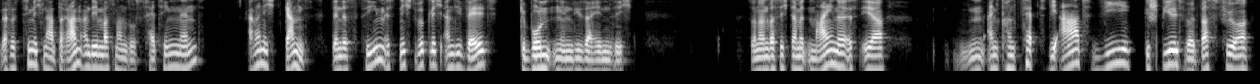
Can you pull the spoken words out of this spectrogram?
Das ist ziemlich nah dran an dem, was man so Setting nennt, aber nicht ganz, denn das Theme ist nicht wirklich an die Welt gebunden in dieser Hinsicht sondern was ich damit meine, ist eher ein Konzept, die Art, wie gespielt wird, was für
